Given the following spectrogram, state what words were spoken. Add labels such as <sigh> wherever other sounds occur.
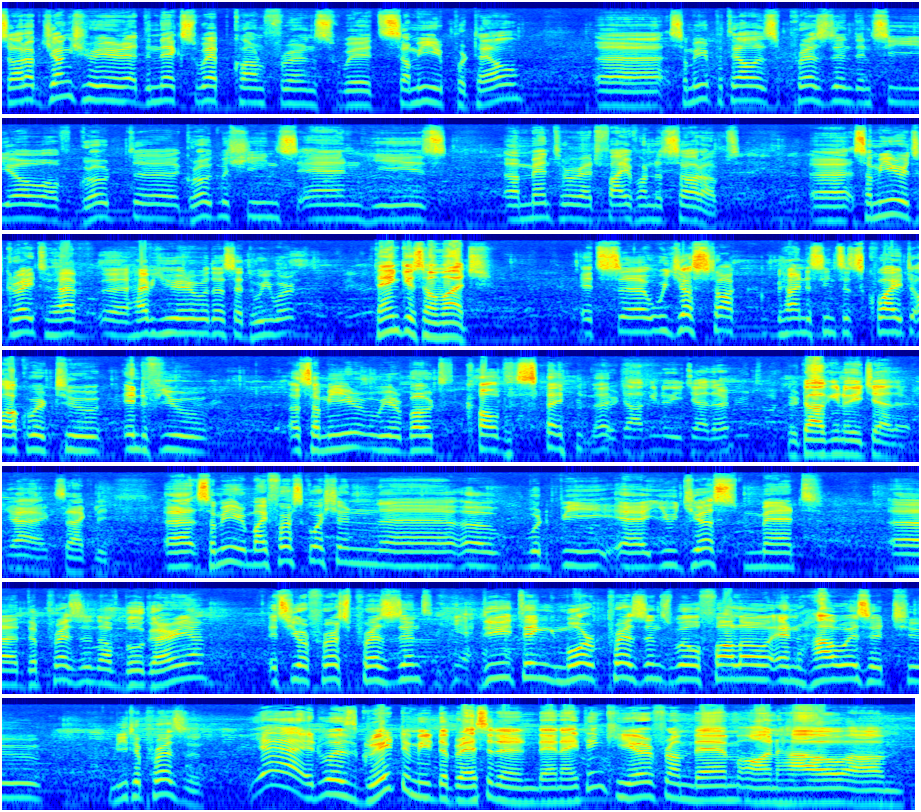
Startup Juncture here at the next web conference with Samir Patel. Uh, Samir Patel is president and CEO of Growth, uh, Growth Machines and he is a mentor at 500 startups. Uh, Samir, it's great to have, uh, have you here with us at WeWork. Thank you so much. It's, uh, we just talked behind the scenes, it's quite awkward to interview uh, Samir. We are both <laughs> called the same name. We're talking to each other. We're talking to each other. Yeah, exactly. Uh, Samir, my first question uh, uh, would be uh, you just met uh, the president of Bulgaria. It's your first president. <laughs> Yeah. Do you think more presidents will follow, and how is it to meet a president? Yeah, it was great to meet the president, and I think hear from them on how um,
